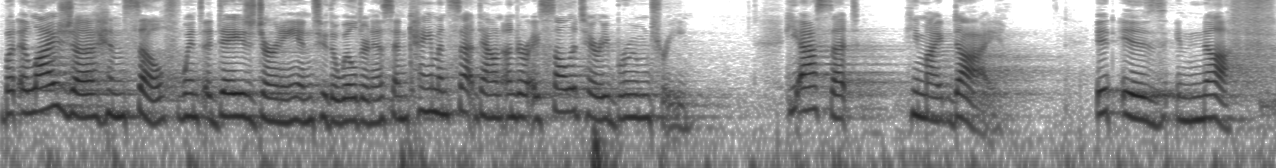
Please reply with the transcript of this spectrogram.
But Elijah himself went a day's journey into the wilderness and came and sat down under a solitary broom tree. He asked that he might die. It is enough.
